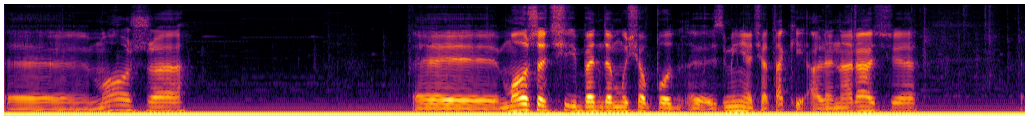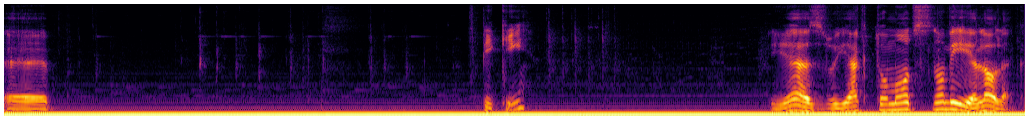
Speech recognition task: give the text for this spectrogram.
Yy, może... Yy, może ci będę musiał po, yy, zmieniać ataki, ale na razie... Yy, piki. Jezu, jak to mocno bije, lolek.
